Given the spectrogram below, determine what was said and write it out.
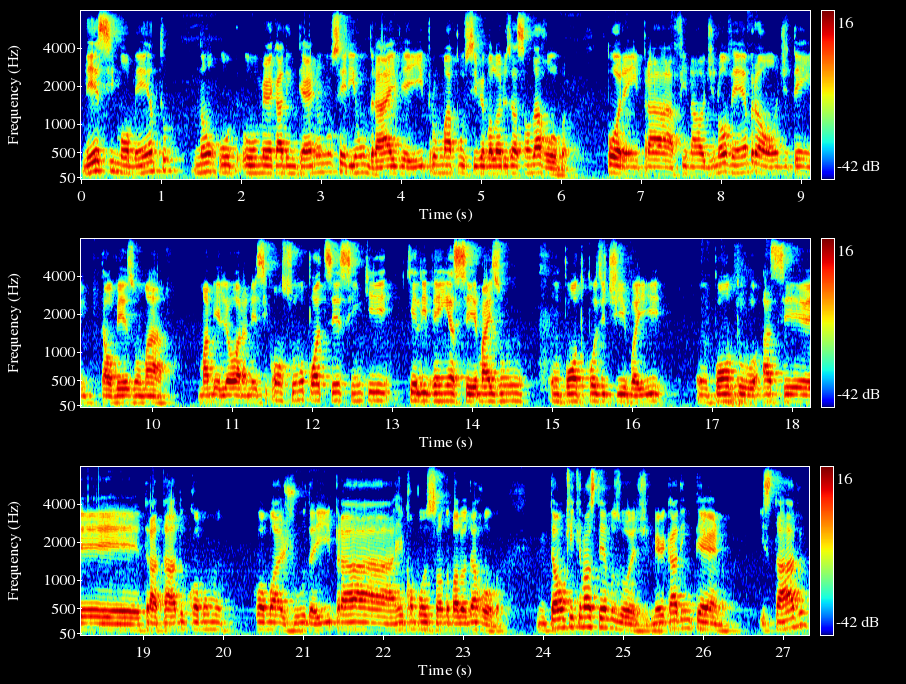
nesse momento, não, o, o mercado interno não seria um drive aí para uma possível valorização da arroba porém para final de novembro, onde tem talvez uma, uma melhora nesse consumo, pode ser sim que, que ele venha a ser mais um, um ponto positivo aí, um ponto a ser tratado como, como ajuda aí para a recomposição do valor da arroba. Então, o que, que nós temos hoje? Mercado interno estável,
